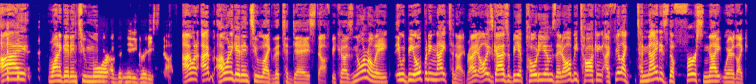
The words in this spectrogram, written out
I want to get into more of the nitty gritty stuff. I want I I want to get into like the today stuff because normally it would be opening night tonight, right? All these guys would be at podiums, they'd all be talking. I feel like tonight is the first night where like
